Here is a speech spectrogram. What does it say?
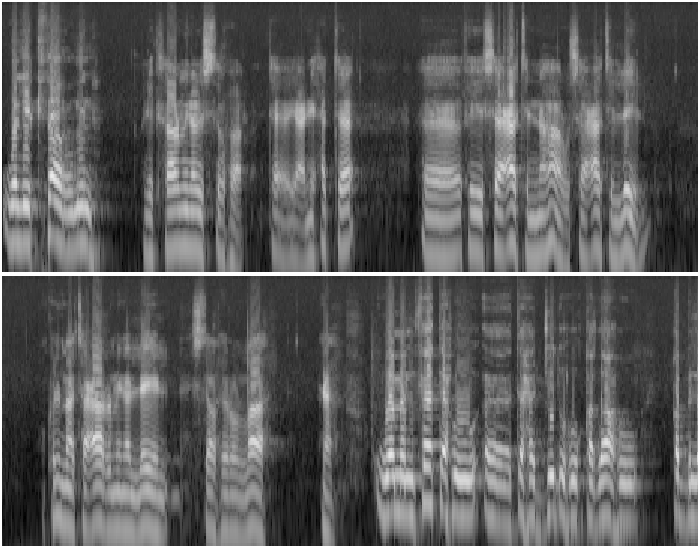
والإكثار منه. الإكثار من الاستغفار يعني حتى آه، في ساعات النهار وساعات الليل. وكل ما تعار من الليل استغفر الله. نعم. ومن فاته آه، تهجده قضاه قبل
